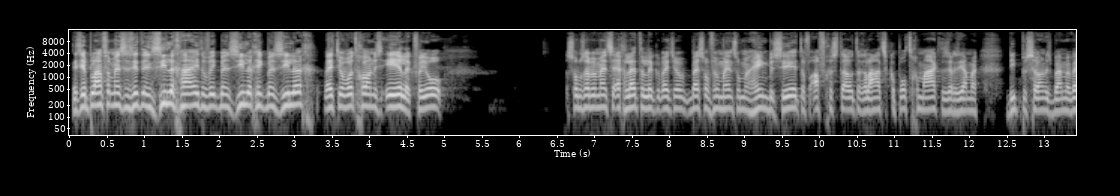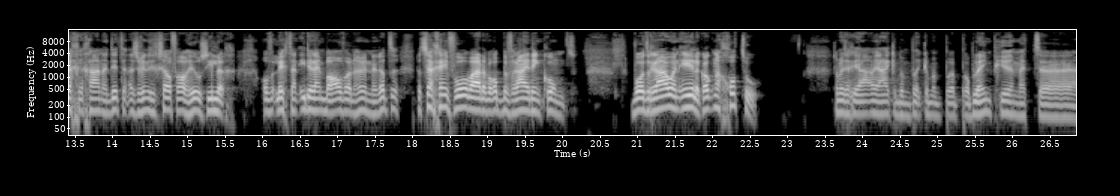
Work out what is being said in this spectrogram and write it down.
Weet je, in plaats van mensen zitten in zieligheid of ik ben zielig, ik ben zielig. Weet je, word gewoon eens eerlijk. Van joh, soms hebben mensen echt letterlijk, weet je, best wel veel mensen om me heen bezeerd of afgestoten, relatie kapot gemaakt. Dan zeggen ze, ja, maar die persoon is bij me weggegaan en dit. En ze vinden zichzelf vooral heel zielig. Of het ligt aan iedereen behalve aan hun. En dat, dat zijn geen voorwaarden waarop bevrijding komt. Word rauw en eerlijk, ook naar God toe. Sommigen zeggen, ja, ja ik, heb een, ik heb een probleempje met... Uh...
